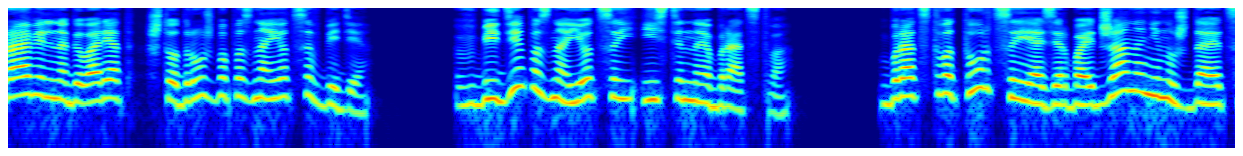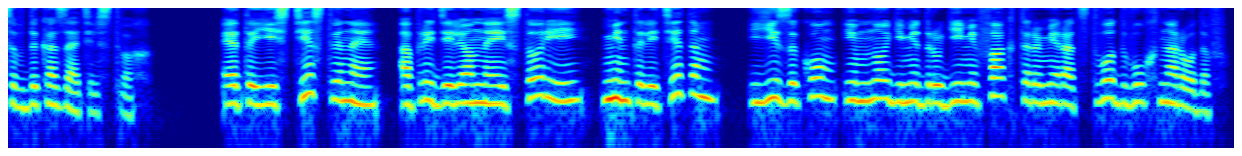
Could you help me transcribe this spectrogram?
Правильно говорят, что дружба познается в беде. В беде познается и истинное братство. Братство Турции и Азербайджана не нуждается в доказательствах. Это естественное, определенное историей, менталитетом, языком и многими другими факторами родство двух народов.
